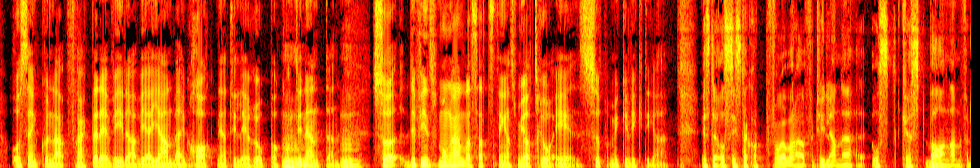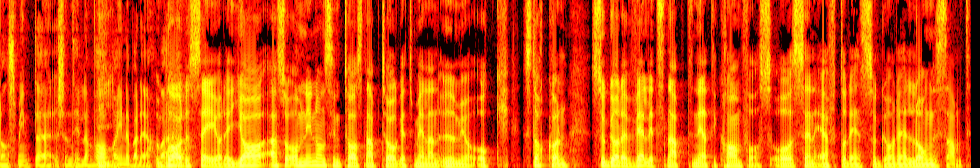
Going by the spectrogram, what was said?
och sen kunna frakta det vidare via järnväg rakt ner till Europa och mm. kontinenten. Mm. Mm. Så det finns många andra satsningar som jag tror är supermycket viktigare. Just det, och sista kort fråga bara, förtydligande. Ostkustbanan, för de som inte känner till den, vad, vad innebär det? Vad Bra du säger det. Ja, alltså om ni någonsin tar snabbtåget mellan Umeå och Stockholm så går det väldigt snabbt ner till Kramfors och sen efter det så går det långsamt.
